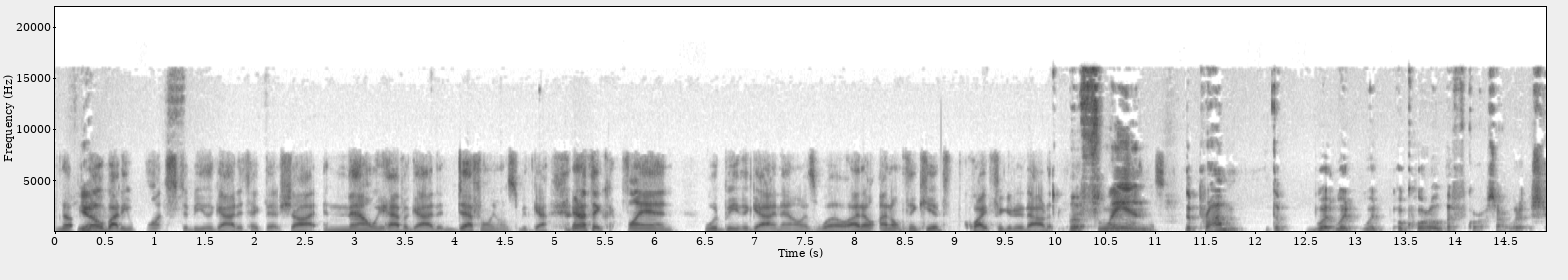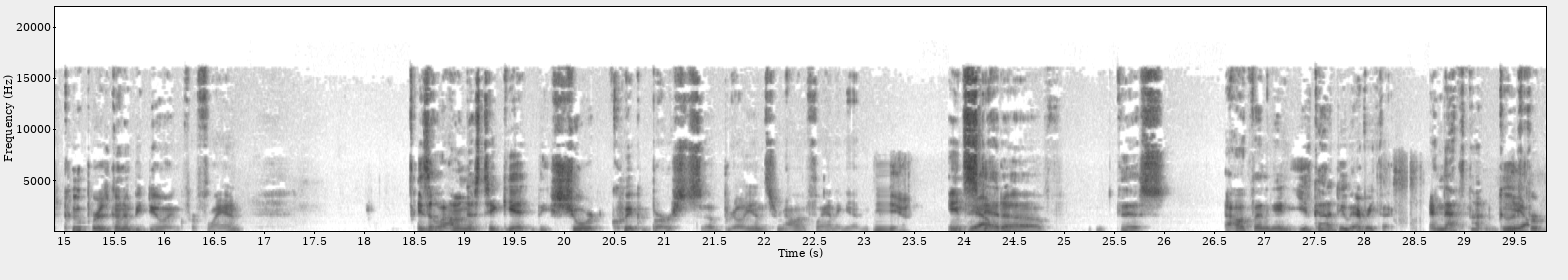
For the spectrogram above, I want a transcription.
no, Yeah. nobody wants to be the guy to take that shot, and now we have a guy that definitely wants to be the guy. And I think Flan would be the guy now as well. I don't, I don't think he had quite figured it out. At, But at- Flan, the problem, the what what what Okoro, of course, sorry, what Cooper is going to be doing for Flan is allowing us to get the short, quick bursts of brilliance from Alan Flanagan yeah, instead of this. Alan Flanagan, you've got to do everything, and that's not good Yeah. for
